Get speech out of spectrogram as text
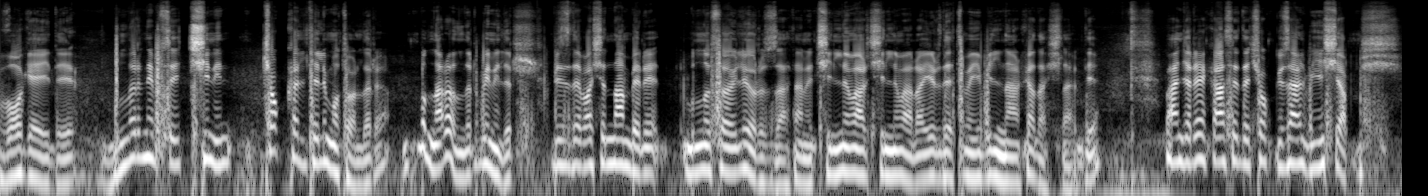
Vogue'ydi. Bunların hepsi Çin'in çok kaliteli motorları. Bunlar alınır, binilir. Biz de başından beri bunu söylüyoruz zaten. Hani Çinli var, Çinli var. Ayırt etmeyi bilin arkadaşlar diye. Bence RKS de çok güzel bir iş yapmış.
